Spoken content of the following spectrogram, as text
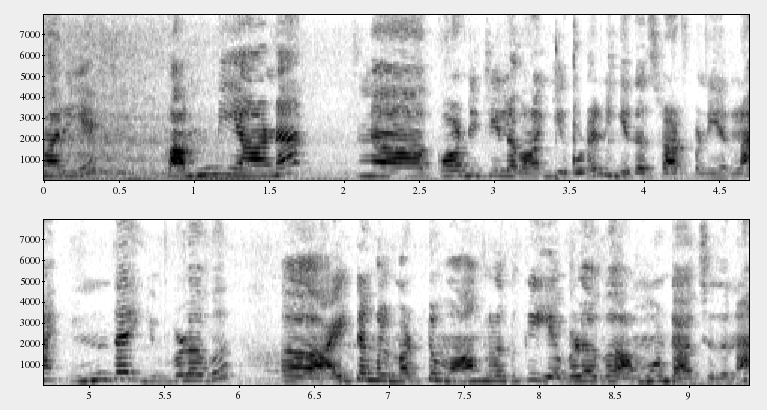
மாதிரியே கம்மியான குவான்டிட்டியில் வாங்கி கூட நீங்கள் இதை ஸ்டார்ட் பண்ணிடலாம். இந்த இவ்வளவு ஐட்டங்கள் மட்டும் வாங்குறதுக்கு எவ்வளவு அமௌண்ட் ஆச்சுதுன்னா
